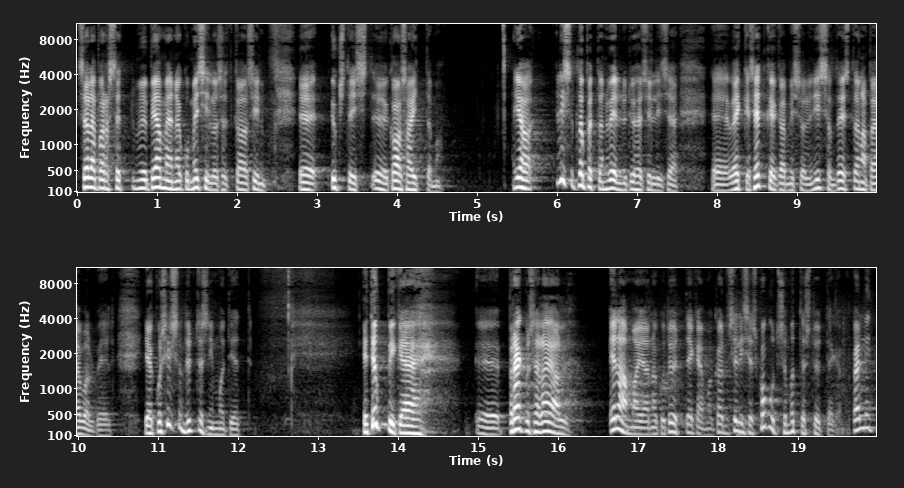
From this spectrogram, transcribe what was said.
sellepärast et me peame nagu mesilased ka siin e, üksteist eh, kaasa aitama. ja lihtsalt lõpetan veel nüüd ühe sellise eh, väikese hetkega, mis oli issand ees tänapäeval veel. ja kus issand ütles niimoodi, et, et õppige eh, praegusel ajal elama ja nagu tööd tegema, ka sellises koguduse mõttes tööd tegema. kallid,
